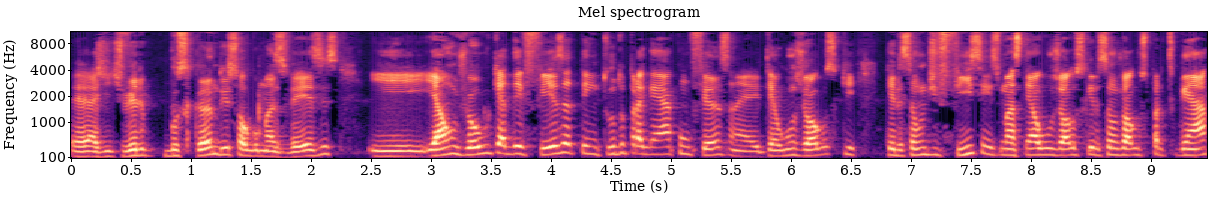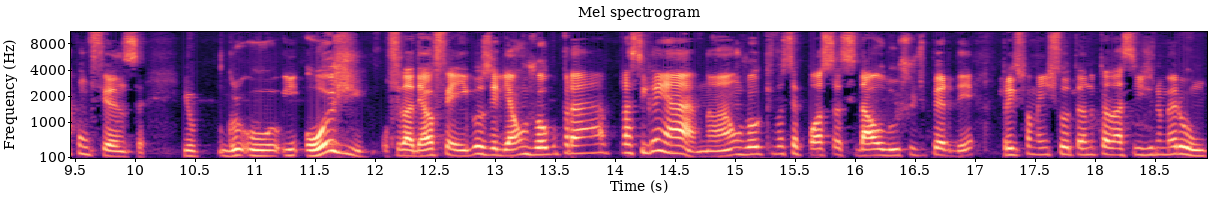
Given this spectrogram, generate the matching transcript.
é, a gente viu ele buscando isso algumas vezes e, e é um jogo que a defesa tem tudo para ganhar confiança. Né? Tem alguns jogos que, que, eles são difíceis, mas tem alguns jogos que eles são jogos para ganhar confiança. E, o, o, e, hoje, o Philadelphia Eagles ele é um jogo para se ganhar, não é um jogo que você possa se dar o luxo de perder, principalmente lutando pela seed número 1. Um.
